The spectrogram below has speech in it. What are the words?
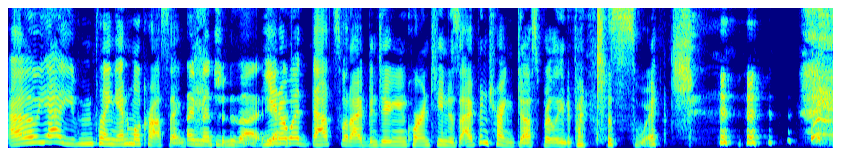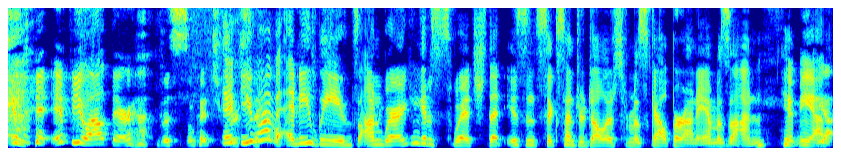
Oh yeah, you've been playing Animal Crossing. I mentioned that. you yeah. know what? That's what I've been doing in quarantine. Is I've been trying desperately to find a Switch. if, if you out there have a Switch, for if you sale. have any leads on where I can get a Switch that isn't six hundred dollars from a scalper on Amazon, hit me up. Yeah.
